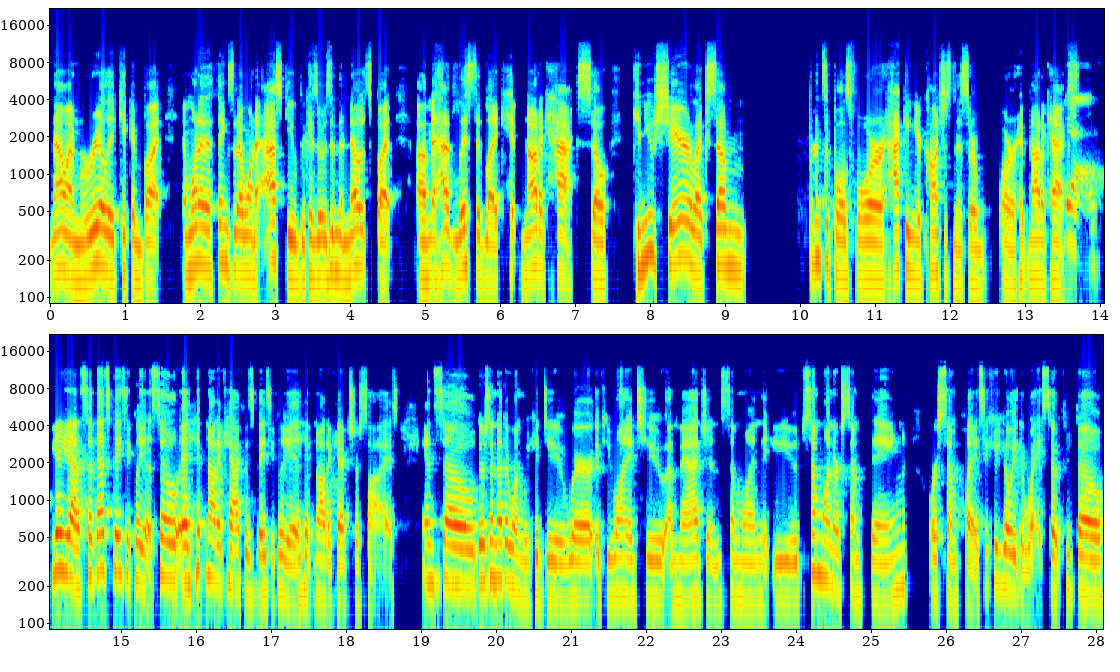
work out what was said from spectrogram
now I'm really kicking butt. And one of the things that I want to ask you, because it was in the notes, but um, it had listed like hypnotic hacks. So can you share like some principles for hacking your consciousness or or hypnotic hacks? Yeah. Yeah yeah. So that's basically it. So a hypnotic hack is basically a hypnotic exercise. And so there's another one we could do where if you wanted to imagine someone that you someone or something or someplace it could go either way. So it could go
